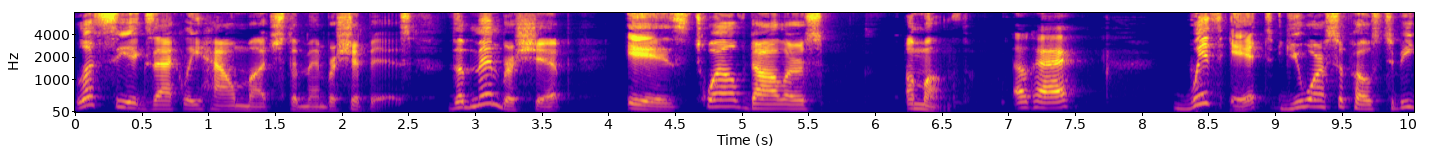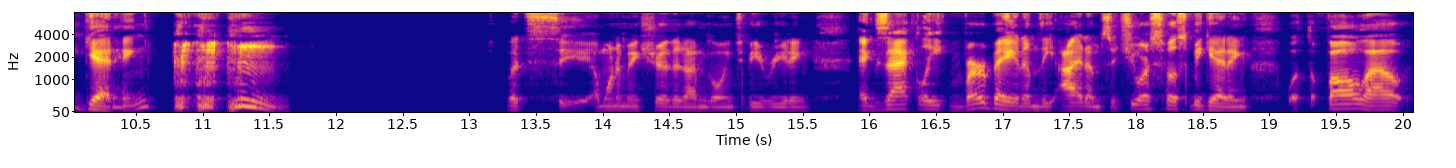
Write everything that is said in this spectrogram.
let's see exactly how much the membership is. The membership is twelve dollars a month. Okay. With it, you are supposed to be getting. Let's see. I want to make sure that I'm going to be reading exactly verbatim the items that you are supposed to be getting with the Fallout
